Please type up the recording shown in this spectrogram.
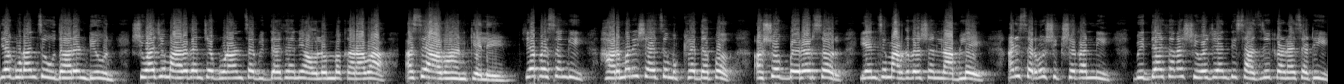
या गुणांचे उदाहरण देऊन शिवाजी महाराजांच्या गुणांचा विद्यार्थ्यांनी अवलंब करावा असे आवाहन केले. या प्रसंगी हार्मोनी शाळेचे मुख्याध्यापक अशोक बेरड सर यांचे मार्गदर्शन लाभले आणि सर्व शिक्षकांनी विद्यार्थ्यांना शिवजयंती साजरी करण्यासाठी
